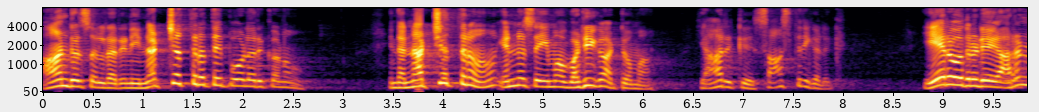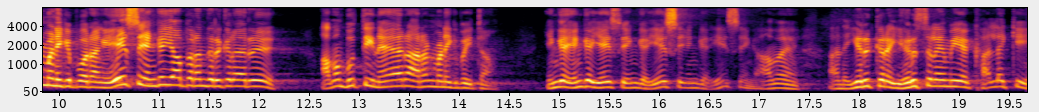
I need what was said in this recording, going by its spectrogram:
ஆண்டர் சொல்கிறாரு நீ நட்சத்திரத்தை போல இருக்கணும். இந்த நட்சத்திரம் என்ன செய்யுமா? வழிகாட்டுமா? யாருக்கு? சாஸ்திரிகளுக்கு. ஏரோதனுடைய அரண்மனைக்கு போகிறாங்க ஏசு எங்கேயா பிறந்திருக்கிறாரு? அவன் புத்தி நேரம் அரண்மனைக்கு போயிட்டான். எங்கே எங்கே ஏசு எங்கே ஏசு எங்கே ஏசு எங்க. அவன் அந்த இருக்கிற எருசலேமையை கலக்கி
